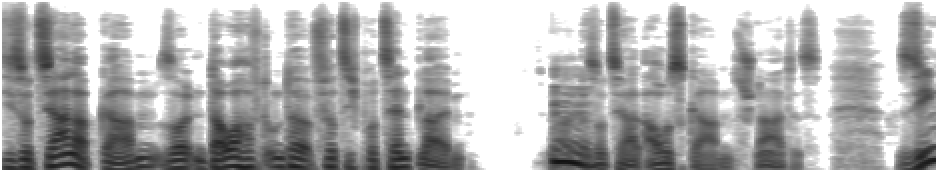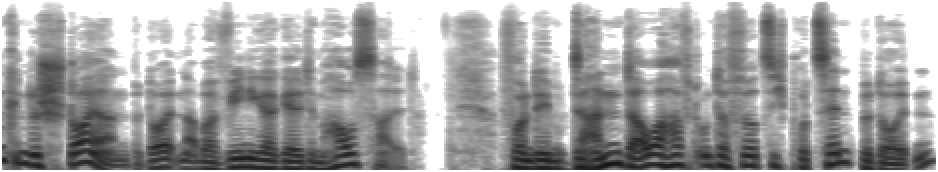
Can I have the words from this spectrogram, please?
die Sozialabgaben sollten dauerhaft unter 40 Prozent bleiben. Mhm. Sozialausgaben des Staates. Sinkende Steuern bedeuten aber weniger Geld im Haushalt, von dem dann dauerhaft unter 40 Prozent bedeuten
